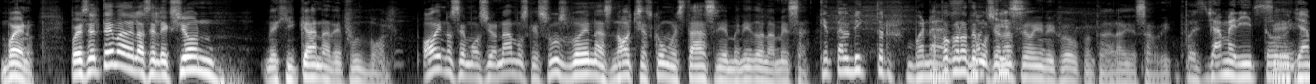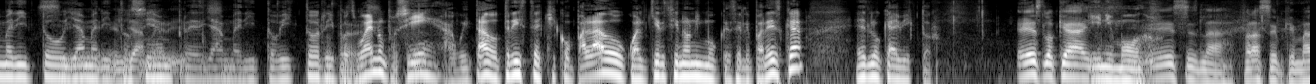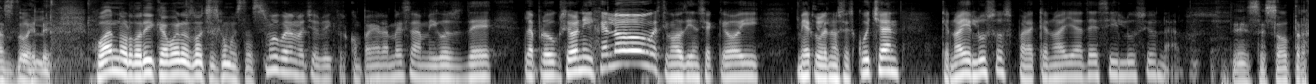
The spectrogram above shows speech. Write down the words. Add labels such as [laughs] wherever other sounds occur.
Bueno, pues el tema de la selección mexicana de fútbol. Hoy nos emocionamos, Jesús. Buenas noches, ¿cómo estás? Bienvenido a la mesa. ¿Qué tal, Víctor? Buenas ¿Tampoco no te emocionaste hoy en el juego contra Arabia Saudita? Pues ya merito, ya merito, ya merito, siempre, ya merito, Víctor. Y pues bueno, pues sí, agüitado, triste, achicopalado, cualquier sinónimo que se le parezca, es lo que hay, Víctor. Es lo que hay. Y ni modo. Esa es la frase que más duele. Juan Ordorica, buenas noches, ¿cómo estás? Muy buenas noches, Víctor, compañero de la mesa, amigos de la producción y hello, estimada audiencia que hoy miércoles nos escuchan. Que no haya ilusos para que no haya desilusionados. Esa es otra.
